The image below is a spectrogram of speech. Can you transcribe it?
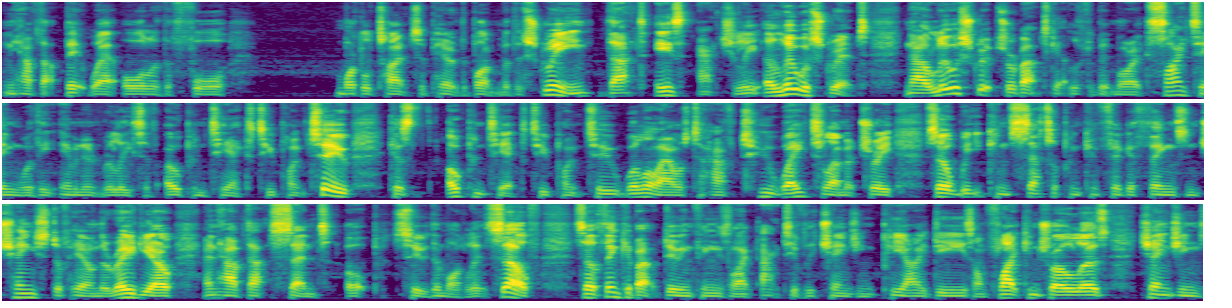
and you have that bit where all of the four model types appear at the bottom of the screen, that is actually a Lua script. Now Lua scripts are about to get a little bit more exciting with the imminent release of OpenTX 2.2 because OpenTX 2.2 will allow us to have two-way telemetry so we can set up and configure things and change stuff here on the radio and have that sent up to the model itself. So think about doing things like actively changing PIDs on flight controllers, changing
